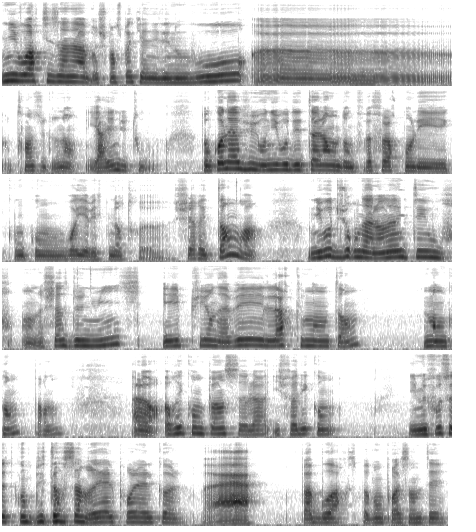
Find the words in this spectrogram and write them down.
Niveau artisanat, je pense pas qu'il y en ait des nouveaux. Euh, non, il n'y a rien du tout. Donc on a vu au niveau des talents, donc va falloir qu'on les qu'on voie avec notre chair et tendre. Au niveau du journal, on a été où? On a chasse de nuit et puis on avait l'arc manquant. Manquant, pardon. Alors, récompense, là, il fallait qu'on... Il me faut cette compétence en réel pour l'alcool. Bah, pas boire, c'est pas bon pour la santé.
